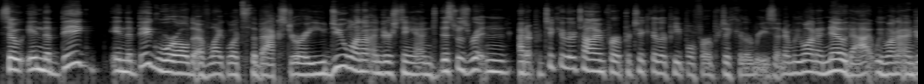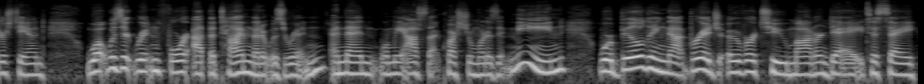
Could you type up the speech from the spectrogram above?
So in the big in the big world of like what's the backstory, you do want to understand this was written at a particular time for a particular people for a particular reason. And we want to know that. We want to understand what was it written for at the time that it was written. And then when we ask that question, what does it mean? We're building that bridge over to modern day to say,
